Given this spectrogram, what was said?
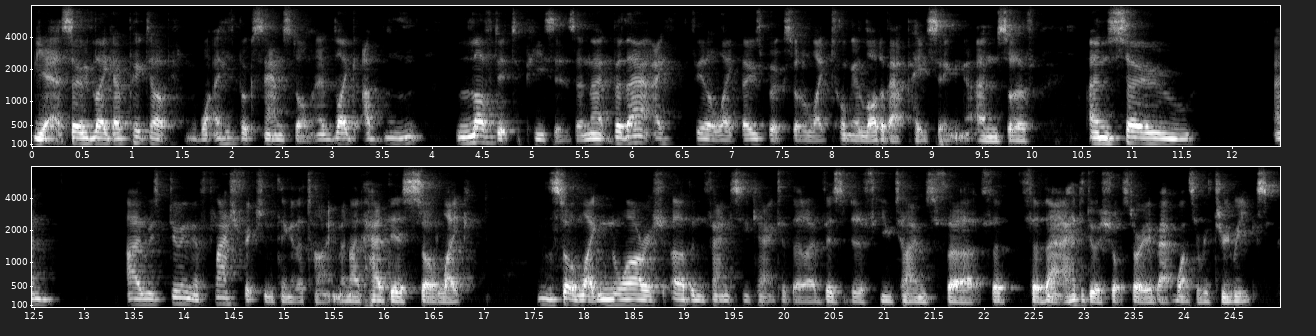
yeah, so like I picked up his book Sandstorm, and like I loved it to pieces. And that, but that I feel like those books sort of like taught me a lot about pacing and sort of, and so, and I was doing a flash fiction thing at the time, and I'd had this sort of like sort of like noirish urban fantasy character that I visited a few times for for for that. I had to do a short story about once every three weeks,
